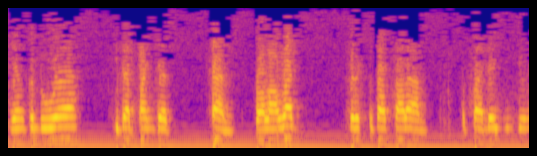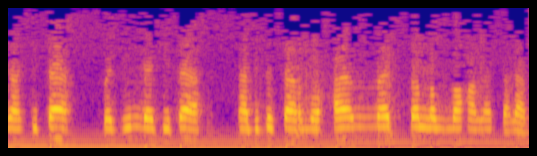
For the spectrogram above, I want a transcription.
Yang kedua, kita panjatkan salawat berserta salam kepada junjungan kita, baginda kita, Nabi besar Muhammad sallallahu alaihi wasallam.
